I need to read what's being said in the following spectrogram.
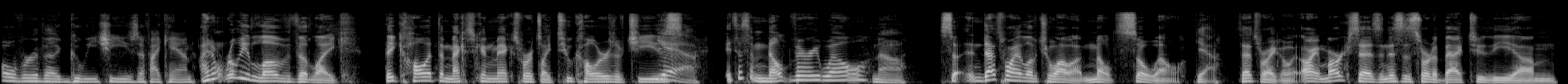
over the gooey cheese if I can. I don't really love the like they call it the Mexican mix where it's like two colors of cheese. Yeah. It doesn't melt very well. No. So and that's why I love Chihuahua. It melts so well. Yeah. So that's where I go with. All right, Mark says, and this is sort of back to the um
